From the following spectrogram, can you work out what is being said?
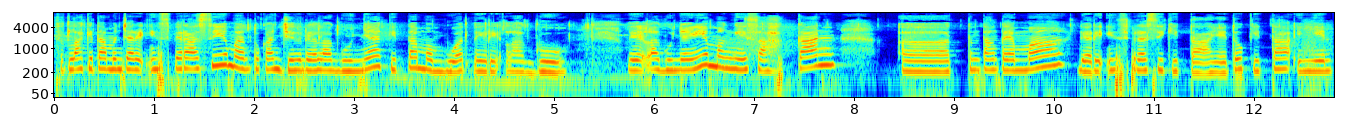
Setelah kita mencari inspirasi menentukan genre lagunya, kita membuat lirik lagu. Lirik lagunya ini mengisahkan uh, tentang tema dari inspirasi kita, yaitu kita ingin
